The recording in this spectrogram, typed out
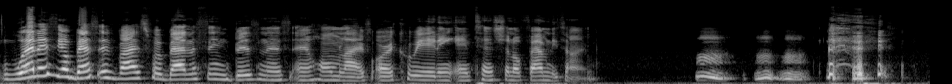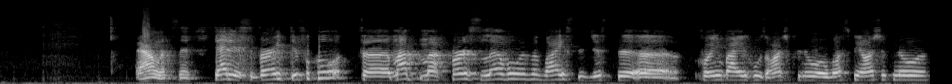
what is your best advice for balancing business and home life or creating intentional family time? Mm, balancing that is very difficult. Uh, my my first level of advice is just to uh, for anybody who's an entrepreneur wants to be an entrepreneur,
